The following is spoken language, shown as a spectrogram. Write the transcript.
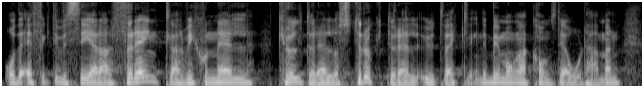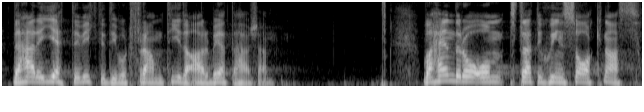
Och det effektiviserar, förenklar visionell, kulturell och strukturell utveckling. Det blir många konstiga ord här, men det här är jätteviktigt i vårt framtida arbete här sen. Vad händer då om strategin saknas?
